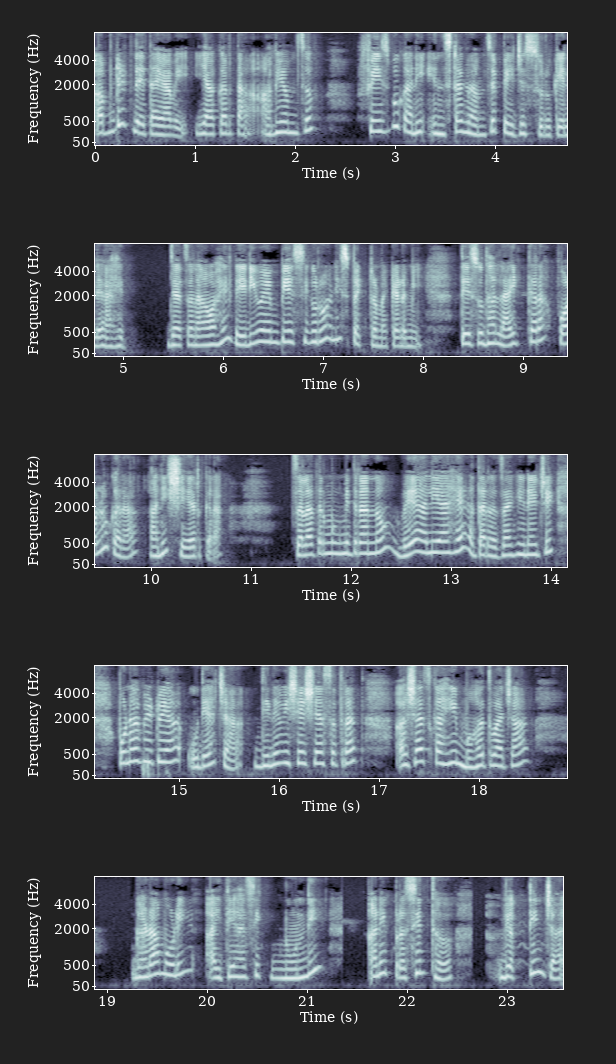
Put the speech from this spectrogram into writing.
अपडेट देता यावे याकरता आम्ही आमचं फेसबुक आणि इंस्टाग्रामचे पेजेस सुरू केले आहेत. ज्याचं नाव आहे radio M P S C Guru आणि स्पेक्ट्रम अकॅडमी ते सुद्धा लाईक करा फॉलो करा आणि शेअर करा. चला तर मग मित्रांनो वेळ आली आहे. आता रजा घेण्याची. पुन्हा भेटूया उद्याच्या दिनविशेष या सत्रात. अशाच काही महत्त्वाच्या घडामोडी ऐतिहासिक नोंदी आणि प्रसिद्ध व्यक्तींच्या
